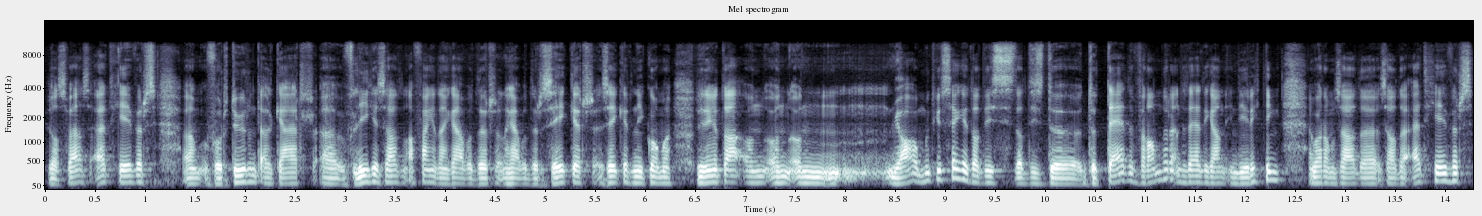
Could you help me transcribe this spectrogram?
Dus als wij als uitgevers ehm, voortdurend elkaar uh, vliegen zouden afvangen, dan gaan we er, dan gaan we er zeker, zeker niet komen. Dus ik denk dat dat een, een, een ja, moet je zeggen, dat is, dat is de, de tijden veranderen en de tijden gaan in die richting. En waarom zouden, zouden uitgevers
